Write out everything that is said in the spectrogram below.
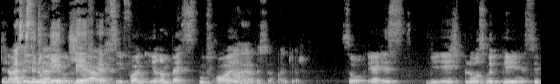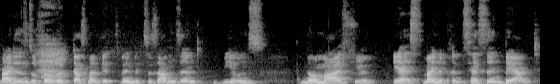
In Was ist denn nun B- BFF? sie von ihrem besten Freund. Ah ja, bester Freund. gut. So, er ist wie ich, bloß mit Penis. Wir beide sind so verrückt, dass man, wenn wir zusammen sind, wir uns normal fühlen. Er ist meine Prinzessin Bernd.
